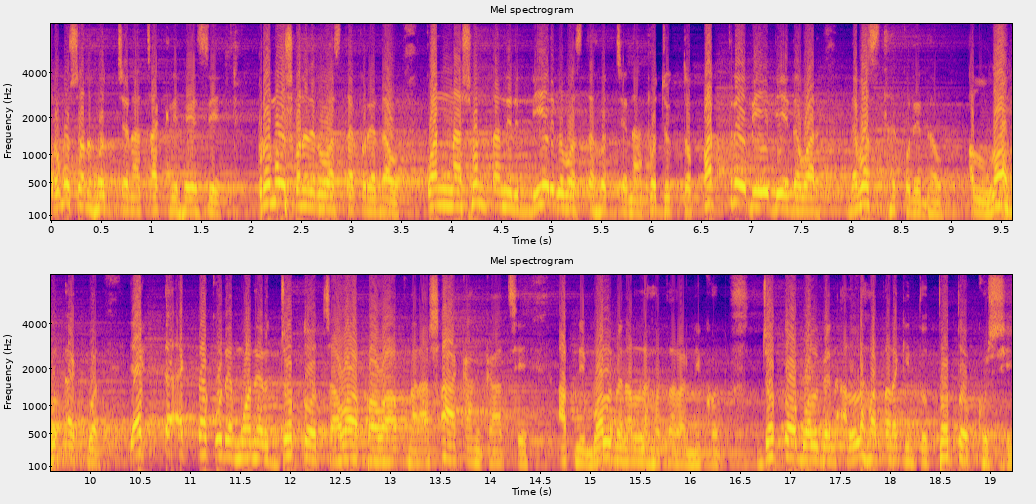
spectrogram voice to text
প্রমোশন হচ্ছে না, চাকরি হয়েছে প্রমোশনের ব্যবস্থা করে দাও। কন্যা সন্তানের বিয়ের ব্যবস্থা হচ্ছে না উপযুক্ত পাত্রে বিয়ে দিয়ে দেওয়ার ব্যবস্থা করে দাও। আল্লাহ একবার একটা একটা করে মনের যত চাওয়া পাওয়া আপনার আশা আকাঙ্ক্ষা আছে, আপনি বলবেন আল্লাহ তালার নিকট। যত বলবেন আল্লাহ তালা কিন্তু তত খুশি।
